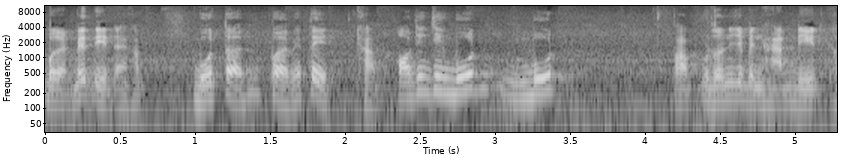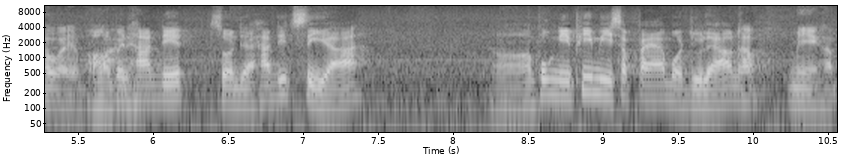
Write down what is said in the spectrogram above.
เปิดไม่ติดนะครับ บูทเติร์เปิดไม่ติดครับ อ๋อจริงๆบูทบูทปั๊บตัวนี้จะเป็นฮาร์ดดิสเข้าไปอ๋อเป็นฮาร์ดดิสก์ส่วนใหญ่ฮาร์ดดิสก์เสียอ๋อพวกนี้พี่มีสแปร์หมดอยู่แล้วครันะบมีครับ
